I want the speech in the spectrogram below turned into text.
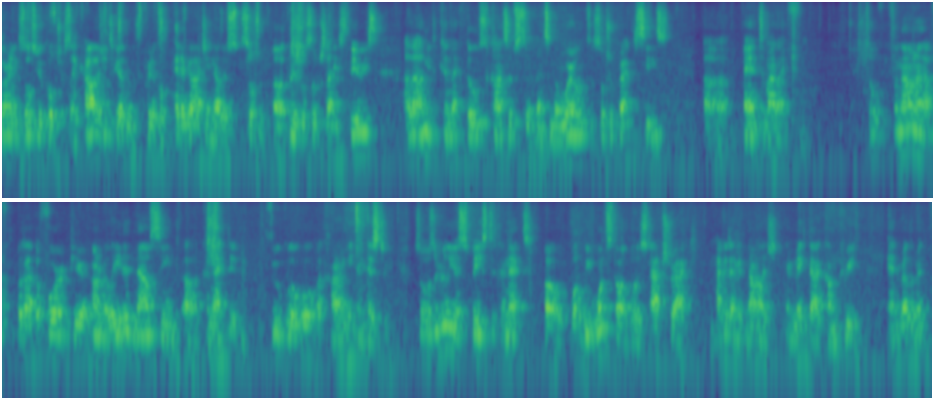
learning sociocultural psychology together with critical pedagogy and other social, uh, critical social science theories allowed me to connect those concepts to events in the world, to social practices, uh, and to my life. So phenomena that before appeared unrelated now seemed uh, connected through global economy and history. So it was really a space to connect uh, what we once thought was abstract academic knowledge and make that concrete and relevant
